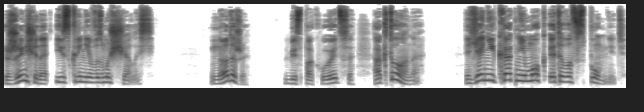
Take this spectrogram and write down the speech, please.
Женщина искренне возмущалась. «Надо же, беспокоиться. А кто она? Я никак не мог этого вспомнить.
